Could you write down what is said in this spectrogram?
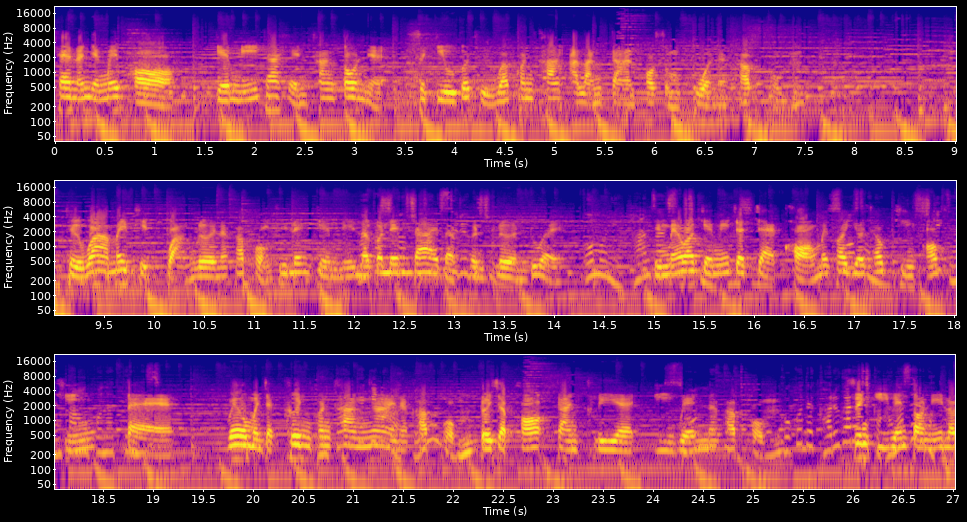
แค่นั้นยังไม่พอ เกมนี้ถ้าเห็นข้างต้นเนี่ย สกิลก็ถือว่าค่อนข้างอลังการพอสมควรนะครับผมถือว่าไม่ผิดหวังเลยนะครับผมที่เล่นเกมนี้แล้วก็เล่นได้แบบเพลินๆด้วย ถึงแม้ว่าเกมนี้จะแจกของไม่ค่อยเยอะเท่า King of King แต่ เวลมันจะขึ้นค่อนข้างง่ายนะครับผมโดยเฉพาะการเคลียร์อีเวนต์นะครับผมซึ่งอีเวนต์ตอนนี้เรา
